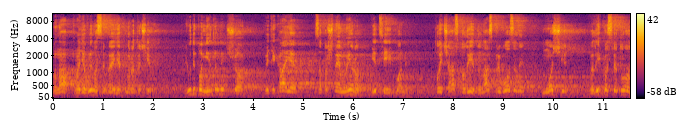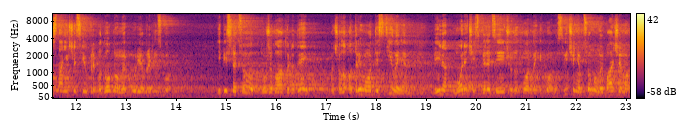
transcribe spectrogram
вона проявила себе як мироточива. Люди помітили, що витікає запашне миро від цієї ікони. Той час, коли до нас привозили мощі великого святого останніх часів преподобного Меркурія Брагінського. І після цього дуже багато людей почало отримувати стілення біля молячись біля цієї чудотворної ікони. Свідченням цьому ми бачимо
